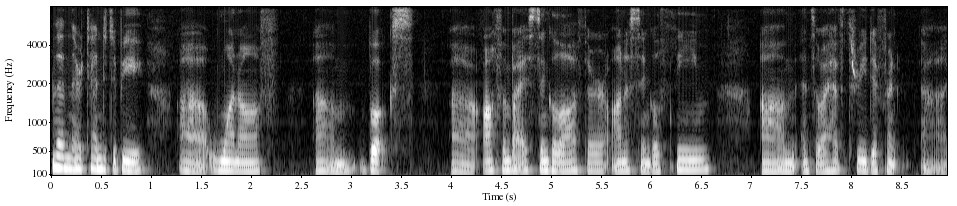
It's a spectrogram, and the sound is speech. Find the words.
then there tended to be uh, one off um, books, uh, often by a single author on a single theme. Um, and so I have three different uh,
